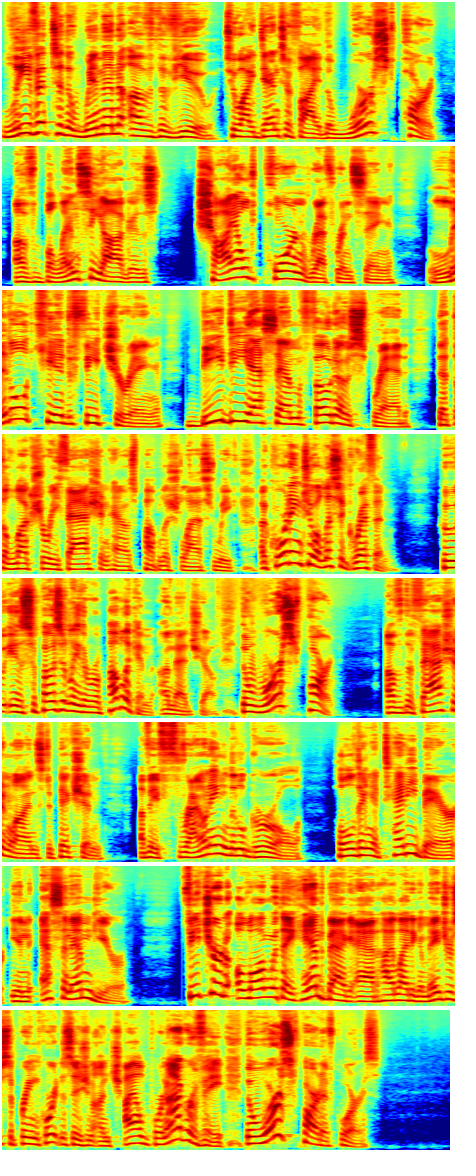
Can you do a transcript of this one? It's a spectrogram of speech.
Leave it to the women of The View to identify the worst part of Balenciaga's child porn referencing, little kid featuring BDSM photo spread that the luxury fashion house published last week. According to Alyssa Griffin, who is supposedly the Republican on that show, the worst part of the fashion line's depiction of a frowning little girl holding a teddy bear in S&M gear featured along with a handbag ad highlighting a major Supreme Court decision on child pornography. The worst part, of course,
